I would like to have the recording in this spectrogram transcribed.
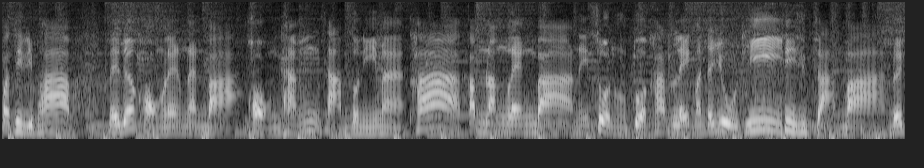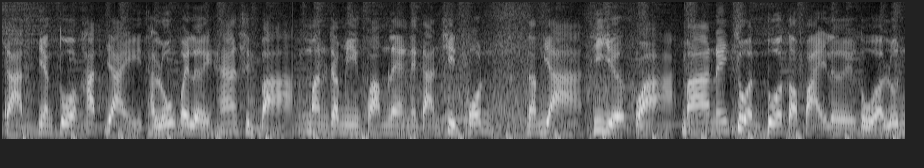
ประสิทธิภาพในเรื่องของแรงดันบาร์ของทั้ง 3 ตัวนี้มา ถ้ากำลังแรงบาร์ในส่วนของตัวคัดเล็ก มันจะอยู่ที่ 43 บาร์ด้วยกัน อย่างตัวคัดใหญ่ทะลุไปเลย 50 บาร์มันจะมีความแรงในการฉีดพ่นน้ำยาที่เยอะกว่า มาในส่วนตัวต่อไปเลยตัวรุ่น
